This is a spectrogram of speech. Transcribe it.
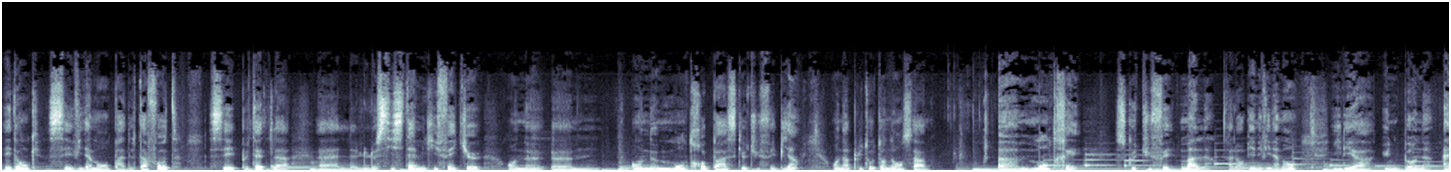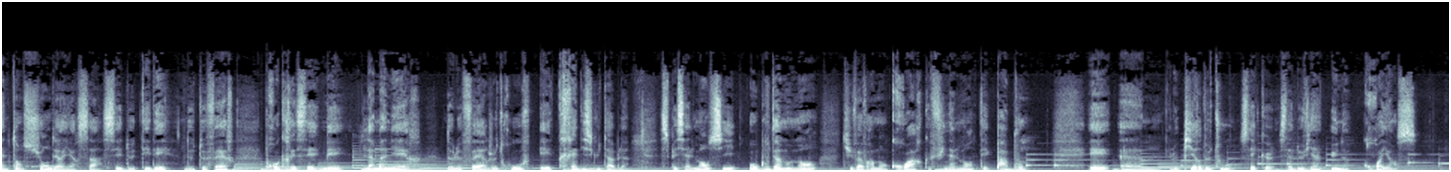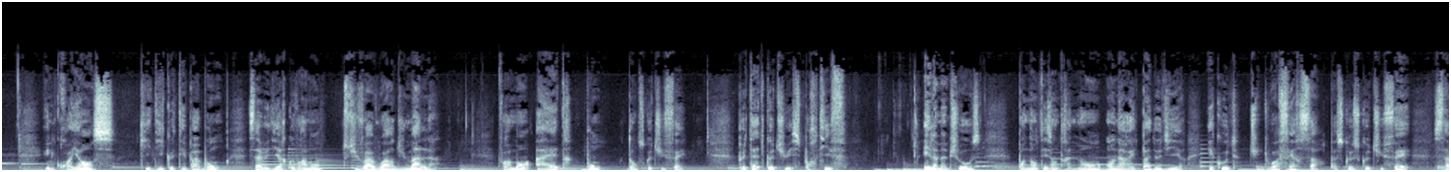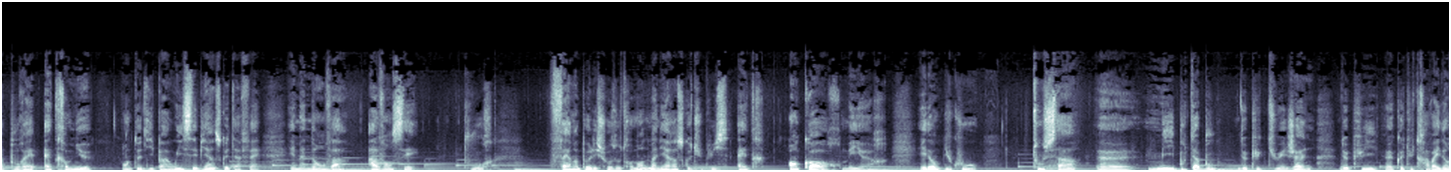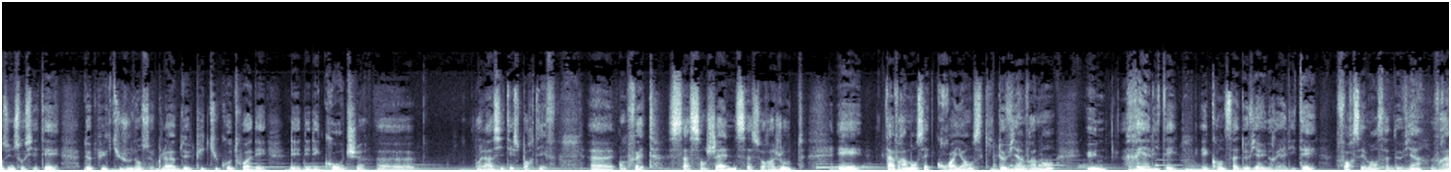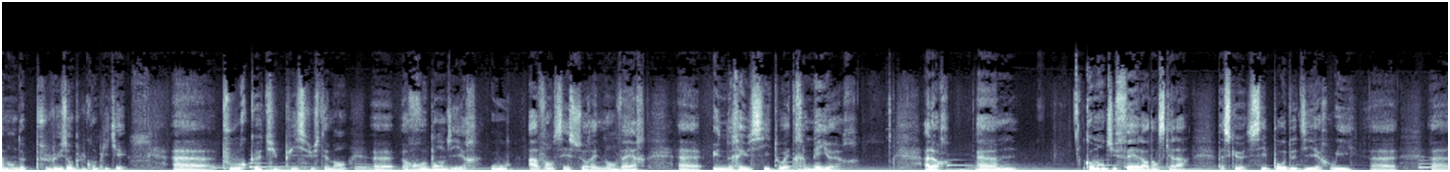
Et donc, c'est évidemment pas de ta faute. C'est peut-être euh, le système qui fait que on ne, euh, on ne montre pas ce que tu fais bien. On a plutôt tendance à euh, montrer ce que tu fais mal. Alors bien évidemment, il y a une bonne intention derrière ça, c'est de t'aider, de te faire progresser, mais la manière de le faire, je trouve, est très discutable. Spécialement si au bout d'un moment, tu vas vraiment croire que finalement, t'es pas bon. Et euh, le pire de tout, c'est que ça devient une croyance. Une croyance qui dit que t'es pas bon, ça veut dire que vraiment tu vas avoir du mal vraiment à être bon dans ce que tu fais. Peut-être que tu es sportif et la même chose, pendant tes entraînements, on n'arrête pas de dire, écoute, tu dois faire ça, parce que ce que tu fais, ça pourrait être mieux. On ne te dit pas, oui, c'est bien ce que tu as fait. Et maintenant, on va avancer pour faire un peu les choses autrement, de manière à ce que tu puisses être encore meilleur. Et donc, du coup, tout ça euh, mis bout à bout depuis que tu es jeune, depuis euh, que tu travailles dans une société, depuis que tu joues dans ce club, depuis que tu côtoies des, des, coachs, euh, voilà, si tu es sportif, en fait, ça s'enchaîne, ça se rajoute et tu as vraiment cette croyance qui devient vraiment une réalité. Et quand ça devient une réalité, forcément, ça devient vraiment de plus en plus compliqué euh, pour que tu puisses justement euh, rebondir ou avancer sereinement vers euh, une réussite ou être meilleur. Alors, comment tu fais alors dans ce cas-là? Parce que c'est beau de dire oui,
